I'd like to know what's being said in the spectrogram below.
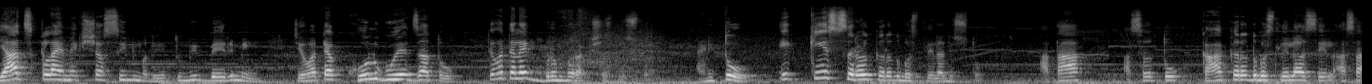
याच क्लायमॅक्सच्या सीनमध्ये तुम्ही बेरमे जेव्हा त्या खोल गुहेत जातो तेव्हा त्याला एक ब्रह्मराक्षस दिसतो. आणि तो एक केस सरळ करत बसलेला दिसतो. आता असं तो का करत बसलेला असेल असा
